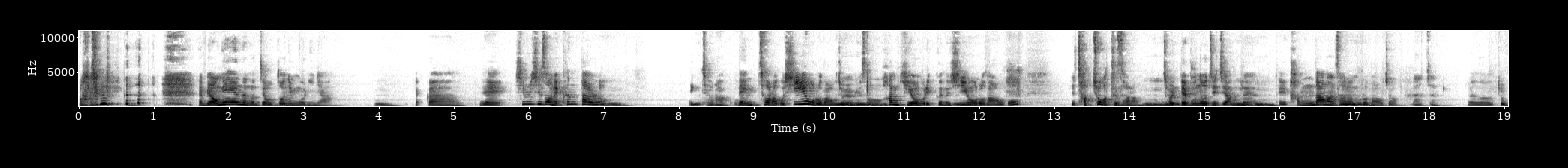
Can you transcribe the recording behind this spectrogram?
명예는 언제 어떤 인물이냐? 음, 약간 이제 심시선의 큰 딸로 음. 냉철하고. 냉철하고 CEO로 나오죠 음. 여기서 한 기업을 이끄는 CEO로 나오고 이제 잡초 같은 사람 음, 절대 음. 무너지지 않는 음, 음. 되게 단단한 사람으로 음. 나오죠 맞아. 그래서 좀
